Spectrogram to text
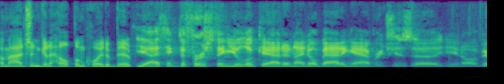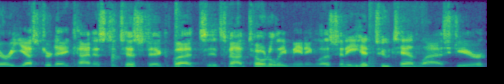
imagine, going to help him quite a bit. Yeah, I think the first thing you look at, and I know batting average is a, you know, a very yesterday kind of statistic, but it's not totally meaningless. And he hit 210 last year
